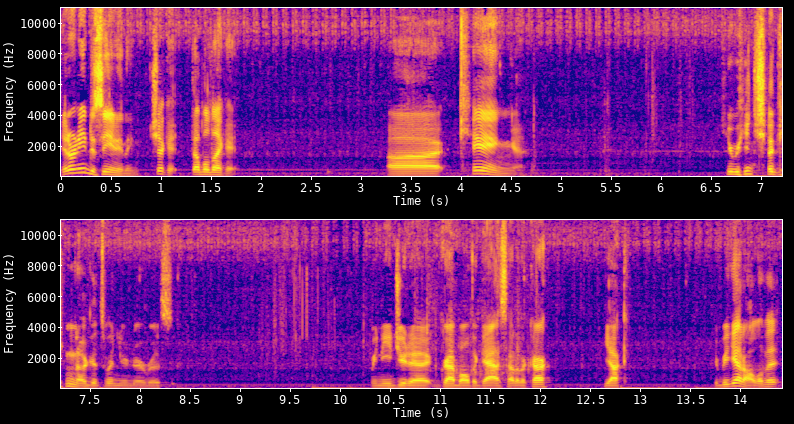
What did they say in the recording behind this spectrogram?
You don't need to see anything. Check it. Double deck it. Uh, King. You eat chicken nuggets when you're nervous. We need you to grab all the gas out of the car. Yuck. Did we get all of it?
